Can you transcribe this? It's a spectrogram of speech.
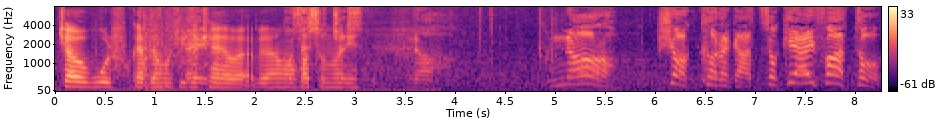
c'è Wolf che abbiamo ucciso. C'è, abbiamo fatto morire. No. No! Sciocco ragazzo, che hai fatto?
